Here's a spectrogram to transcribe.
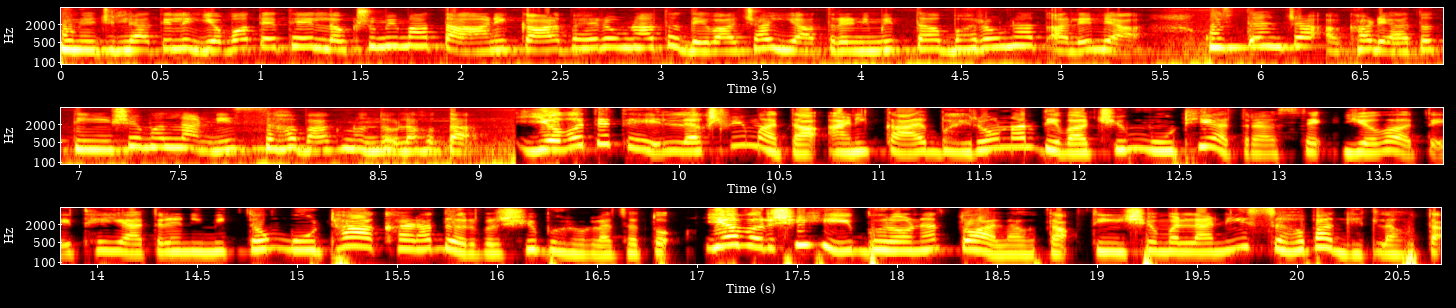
पुणे जिल्ह्यातील यवत येथे लक्ष्मी माता आणि काळभैरवनाथ देवाच्या यात्रेनिमित्त भरवण्यात आलेल्या कुस्त्यांच्या आखाड्यात तीनशे मल्लांनी सहभाग नोंदवला होता. यवत येथे लक्ष्मी माता आणि काळ भैरवनाथ देवाची मोठी यात्रा असते. यवत येथे यात्रेनिमित्त मोठा आखाडा दरवर्षी भरवला जातो. या वर्षीही भरवण्यात तो आला होता. तीनशे मल्लांनी सहभाग घेतला होता.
